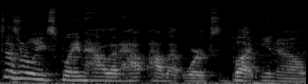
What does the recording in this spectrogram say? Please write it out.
Doesn't really explain how that how, how that works, but you know,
